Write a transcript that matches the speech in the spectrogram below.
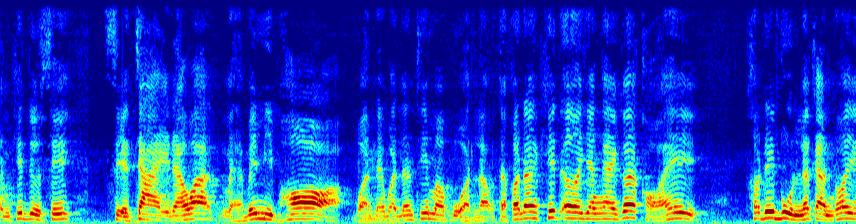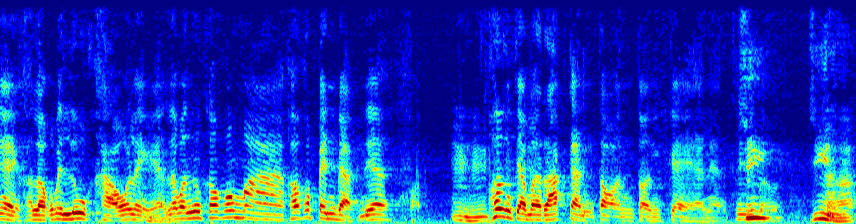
รคิดดูซิเสียใจนะว่าแหมไม่มีพ่อวันในวันนั้นที่มาบวชเราแต่ก็นั่งคิดเออยังไงก็ขอให้ เขาได้บุญแล้วกันเพราะยังไงเราก็เป็นลูกเขาอะไรเงี้ยแล้ววันนู้นเขาก็มาเขาก็เป็นแบบเนี้ยอือฮึ เพิ่งจะมารักกันตอนตอนแก่เนี่ยจริงแบบจริงเหรอฮะ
